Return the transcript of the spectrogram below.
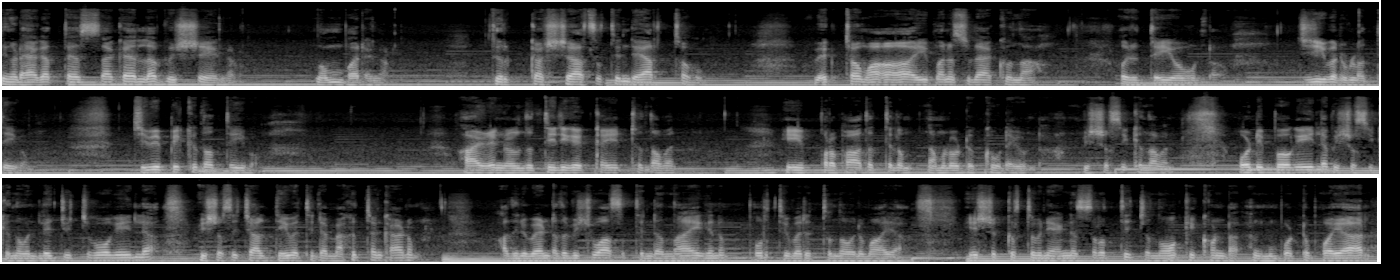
നിങ്ങളുടെ അകത്തെ സകല വിഷയങ്ങളും നൊമ്പരങ്ങളും ദീർഘശ്വാസത്തിന്റെ അർത്ഥവും വ്യക്തമായി മനസ്സിലാക്കുന്ന ഒരു ദൈവമുണ്ട് ജീവനുള്ള ദൈവം. ജീവിപ്പിക്കുന്ന ദൈവം. ആഴങ്ങളിൽ നിന്ന് തിരികെ കയറ്റുന്നവൻ ഈ പ്രഭാതത്തിലും നമ്മളോട് കൂടെയുണ്ട്. വിശ്വസിക്കുന്നവൻ ഓടിപ്പോകുകയില്ല വിശ്വസിക്കുന്നവൻ ലജ്ജിച്ചു പോകുകയില്ല വിശ്വസിച്ചാൽ ദൈവത്തിന്റെ മഹത്വം കാണും. അതിനു വേണ്ടത് വിശ്വാസത്തിന്റെ നായകനും പൂർത്തി വരുത്തുന്നവനുമായ യേശുക്രിസ്തുവിനെ അങ്ങ് ശ്രദ്ധിച്ച് നോക്കിക്കൊണ്ട് അങ്ങ് മുമ്പോട്ട് പോയാൽ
